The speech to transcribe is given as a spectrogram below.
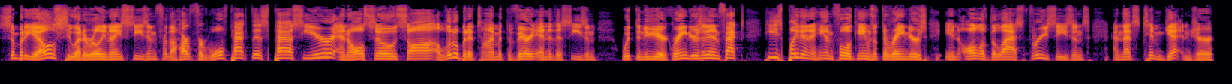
Somebody else who had a really nice season for the Hartford Wolfpack this past year and also saw a little bit of time at the very end of the season with the New York Rangers. And in fact, he's played in a handful of games with the Rangers in all of the last three seasons, and that's Tim Gettinger.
